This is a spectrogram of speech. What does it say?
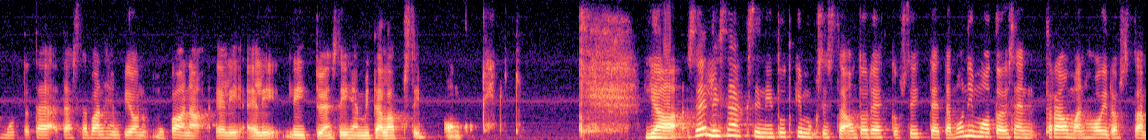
mutta tä, tässä vanhempi on mukana, eli, eli liittyen siihen, mitä lapsi on kokenut. Ja sen lisäksi niin tutkimuksissa on todettu sitten, että monimuotoisen trauman hoidosta,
